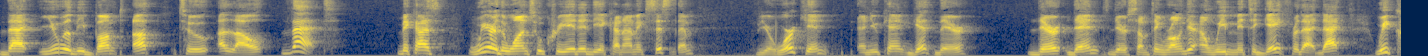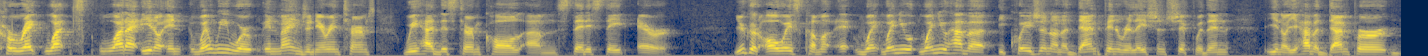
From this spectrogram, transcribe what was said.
that you will be bumped up to allow that. Because we are the ones who created the economic system. If you're working and you can't get there, there then there's something wrong there, and we mitigate for that. That we correct what what I you know. And when we were in my engineering terms, we had this term called um, steady state error. You could always come up eh, when, when you when you have a equation on a damping relationship within you know you have a damper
